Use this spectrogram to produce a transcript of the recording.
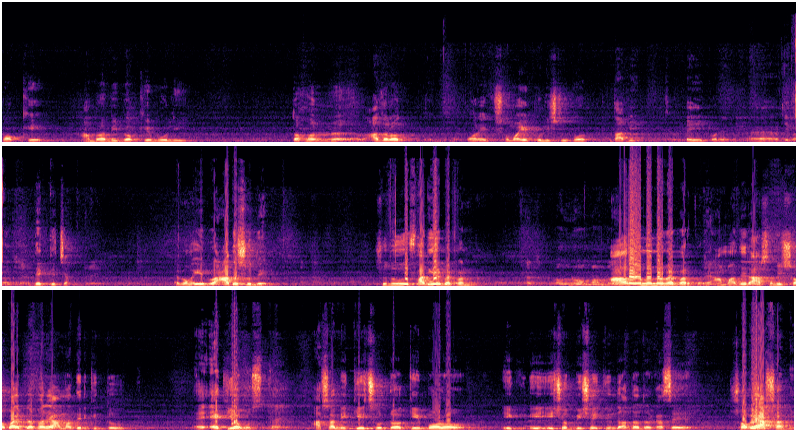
পক্ষে আমরা বিপক্ষে বলি তখন আদালত অনেক সময় পুলিশ রিপোর্ট দাবি এই করেন দেখতে চান। এবং এই আদেশও দেন। শুধু ফারিয়ার ব্যাপার না আরও অন্যান্য ব্যাপার করে। আমাদের আসামি সবাই ব্যাপারে আমাদের কিন্তু একই অবস্থা। আসামি কে ছোট কে বড় এই- এই- এইসব বিষয় কিন্তু আদালতের কাছে সবাই আসামি।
